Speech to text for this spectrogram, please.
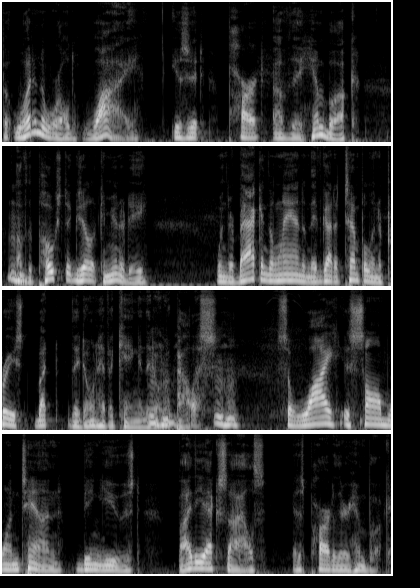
But what in the world? Why is it part of the hymn book mm. of the post-exilic community when they're back in the land and they've got a temple and a priest, but they don't have a king and they mm-hmm. don't have a mm-hmm. palace? Mm-hmm. So why is Psalm 110 being used by the exiles as part of their hymn book?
